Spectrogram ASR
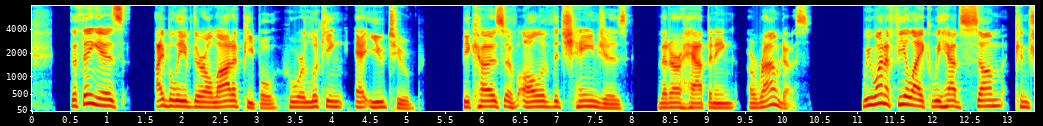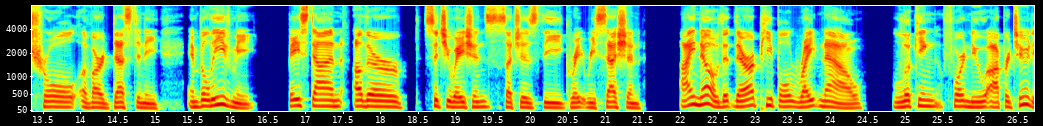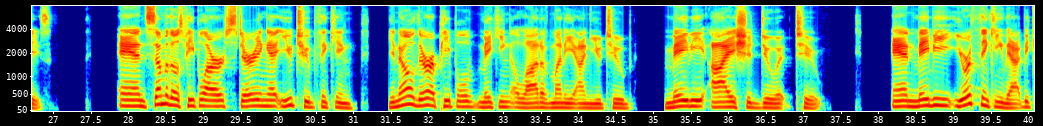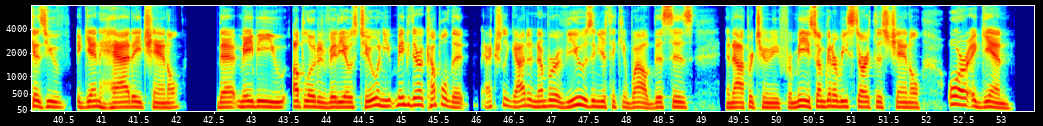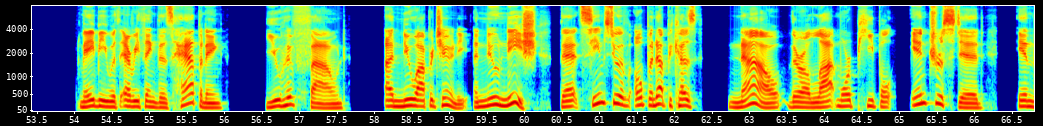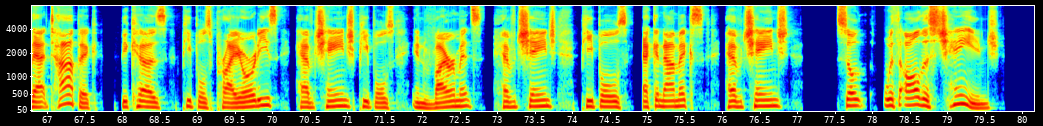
The thing is, I believe there are a lot of people who are looking at YouTube because of all of the changes that are happening around us. We want to feel like we have some control of our destiny. And believe me, based on other situations such as the Great Recession, I know that there are people right now looking for new opportunities. And some of those people are staring at YouTube thinking, you know, there are people making a lot of money on YouTube maybe I should do it too. And maybe you're thinking that because you've again had a channel that maybe you uploaded videos to, and you maybe there are a couple that actually got a number of views, and you're thinking, wow, this is an opportunity for me. So I'm going to restart this channel. Or again, maybe with everything that's happening, you have found a new opportunity, a new niche that seems to have opened up because now there are a lot more people interested in that topic because people's priorities have changed, people's environments have changed, people's economics have changed. So, with all this change,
